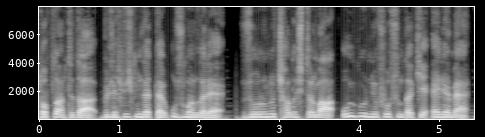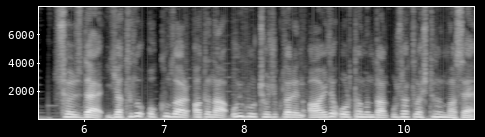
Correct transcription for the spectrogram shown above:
Toplantıda Birleşmiş Milletler uzmanları zorunlu çalıştırma, Uygur nüfusundaki ereme, sözde yatılı okullar adına Uygur çocukların aile ortamından uzaklaştırılması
